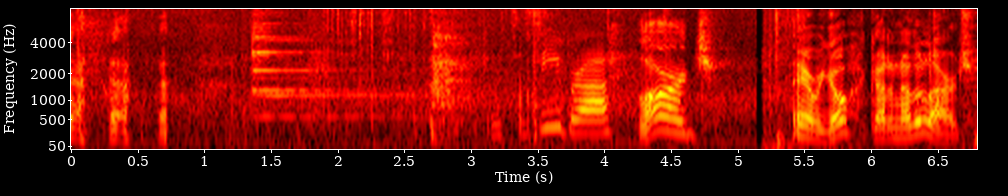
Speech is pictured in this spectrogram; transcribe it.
a zebra. Large. There we go. Got another large.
